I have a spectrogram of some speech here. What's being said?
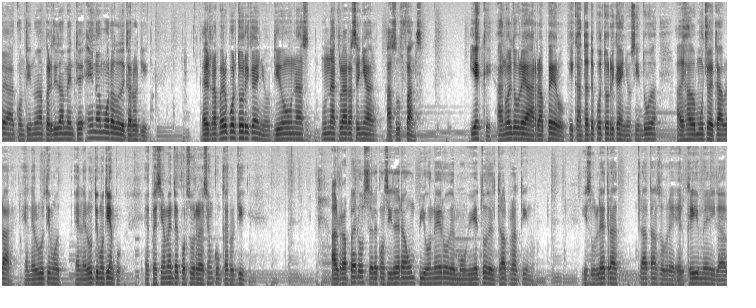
AA continúa perdidamente enamorado de Karol G. El rapero puertorriqueño dio una, una clara señal a sus fans y es que Anuel AA, rapero y cantante puertorriqueño, sin duda ha dejado mucho de qué hablar en el último, en el último tiempo, especialmente por su relación con Karol G. Al rapero se le considera un pionero del movimiento del trap latino y sus letras tratan sobre el crimen y la,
